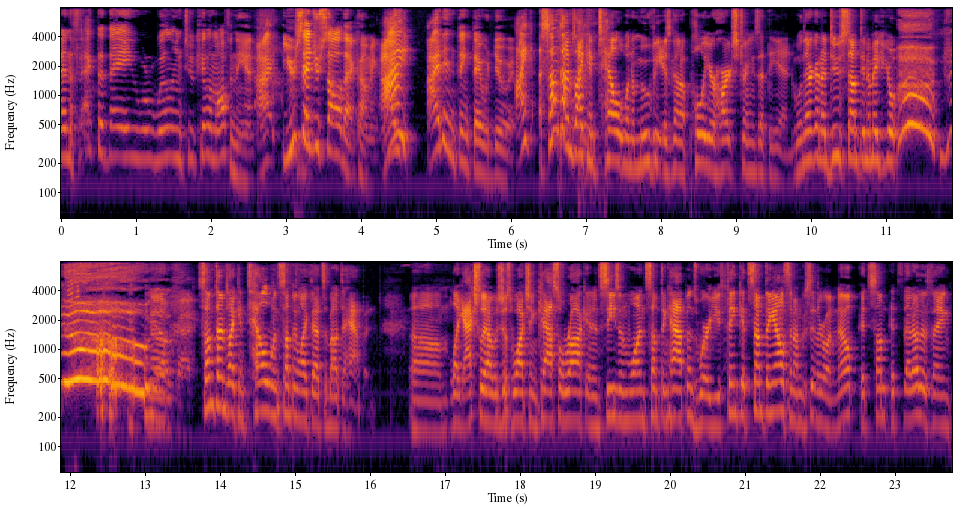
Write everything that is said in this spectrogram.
And the fact that they were willing to kill him off in the end. I you said you saw that coming. I I, didn't think they would do it. I sometimes I can tell when a movie is going to pull your heartstrings at the end. When they're going to do something to make you go, "No!" Oh, you know. okay. Sometimes I can tell when something like that's about to happen. Um, like actually, I was just watching Castle Rock, and in season one, something happens where you think it's something else, and I'm sitting there going, "Nope, it's some, it's that other thing,"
